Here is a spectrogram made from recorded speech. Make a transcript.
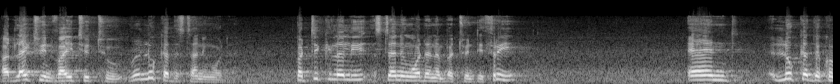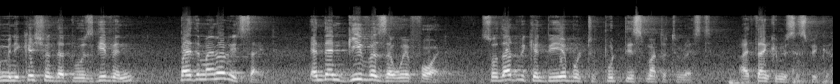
I'd like to invite you to relook at the standing order, particularly standing order number 23, and look at the communication that was given by the minority side, and then give us a way forward so that we can be able to put this matter to rest. I thank you, Mr. Speaker.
